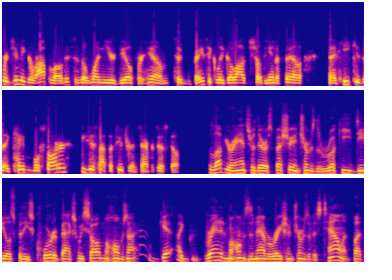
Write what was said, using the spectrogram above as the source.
for Jimmy Garoppolo, this is a one year deal for him to basically go out and show the NFL that he is a capable starter. He's just not the future in San Francisco. Love your answer there, especially in terms of the rookie deals for these quarterbacks. We saw Mahomes. Not get, I granted Mahomes is an aberration in terms of his talent, but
